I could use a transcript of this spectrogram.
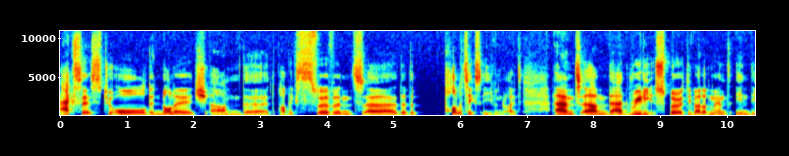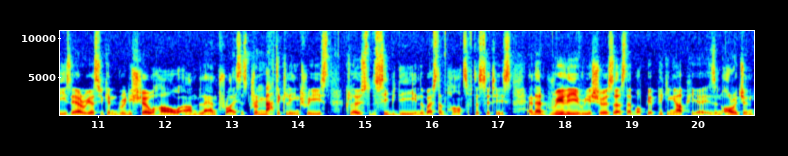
access to all the knowledge, um, the, the, public servants, uh, the, the politics even, right? And um, that really spurred development in these areas. You can really show how um, land prices dramatically increased close to the CBD in the western parts of the cities. And that really reassures us that what we are picking up here is an origin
